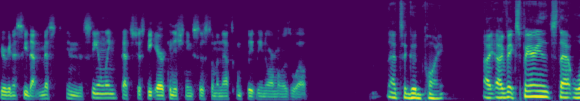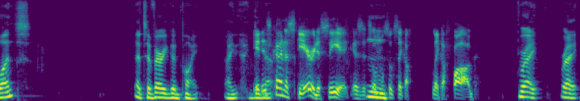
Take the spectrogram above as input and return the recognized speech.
you're going to see that mist in the ceiling. That's just the air conditioning system, and that's completely normal as well. That's a good point. I, have experienced that once. That's a very good point. I, I it is kind of scary to see it because it mm. almost looks like a like a fog. Right. Right.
